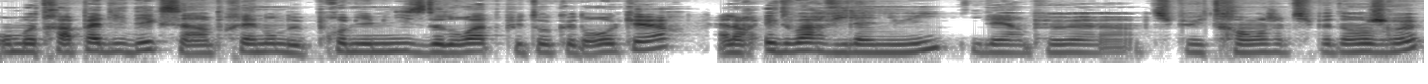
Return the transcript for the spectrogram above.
On m'ôtera pas d'idée que c'est un prénom de premier ministre de droite plutôt que de rocker. Alors Édouard vit la nuit, il est un peu euh, un petit peu étrange, un petit peu dangereux,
